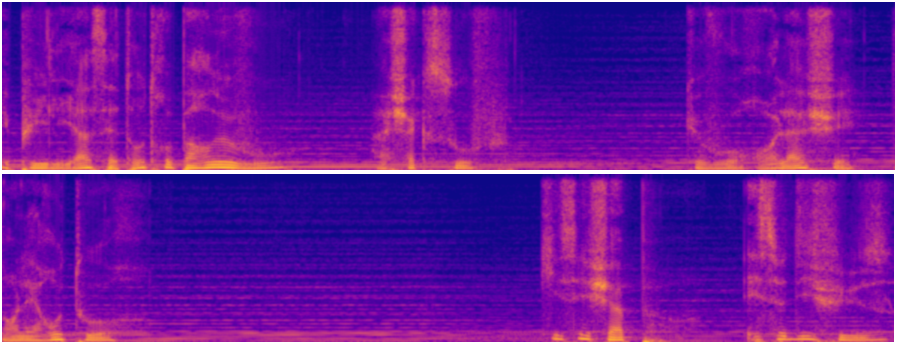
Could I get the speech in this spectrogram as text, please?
Et puis il y a cette autre part de vous, à chaque souffle, que vous relâchez dans l'air autour qui s'échappe et se diffuse.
